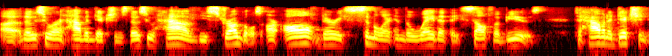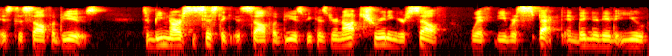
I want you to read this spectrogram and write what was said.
uh, those who are, have addictions, those who have these struggles are all very similar in the way that they self abuse. To have an addiction is to self abuse. To be narcissistic is self abuse because you're not treating yourself with the respect and dignity that you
